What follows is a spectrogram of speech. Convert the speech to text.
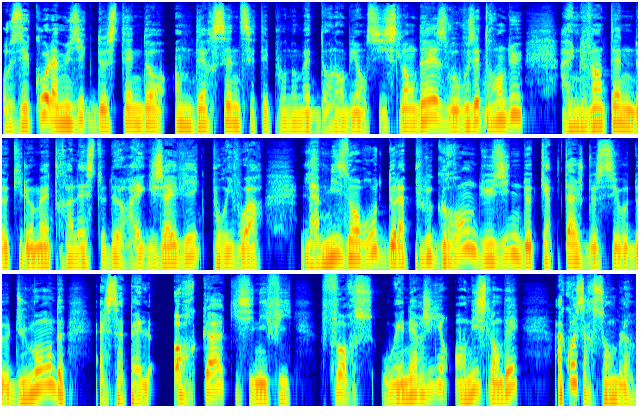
aux échos. La musique de Stendor Andersen, c'était pour nous mettre dans l'ambiance islandaise. Vous vous êtes rendu à une vingtaine de kilomètres à l'est de Reykjavik pour y voir la mise en route de la plus grande usine de captage de CO2 du monde. Elle s'appelle Orca, qui signifie force ou énergie en islandais. À quoi ça ressemble?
